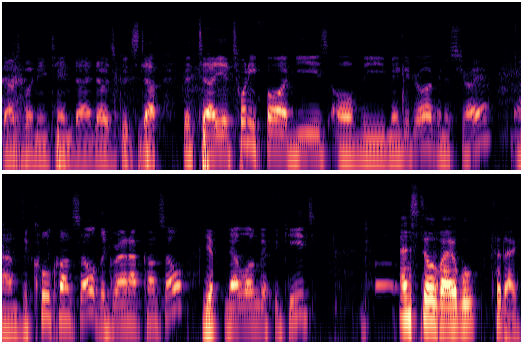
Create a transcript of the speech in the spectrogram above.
does what Nintendo. That was good stuff. But uh, yeah, 25 years of the Mega Drive in Australia. Um, the cool console, the grown-up console. Yep. No longer for kids. And still available today.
